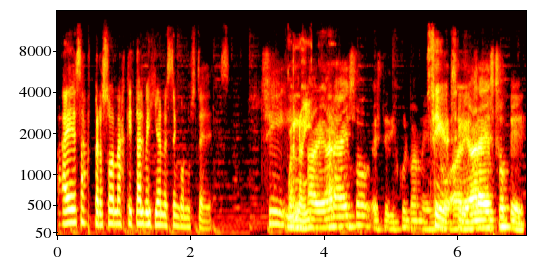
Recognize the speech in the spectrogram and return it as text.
a esas personas que tal vez ya no estén con ustedes. Sí, y Bueno, y- agregar a eso, este, discúlpame, Sigue, Diego, sigue. agregar a eso que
